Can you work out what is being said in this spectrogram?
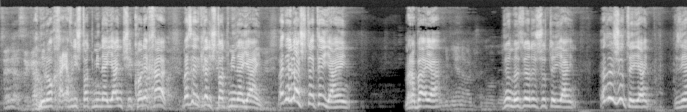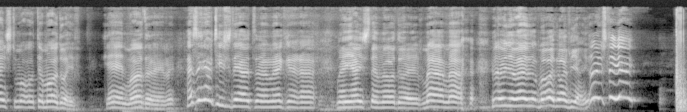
בסדר, זה גם... אני לא חייב לשתות מן היין של כל אחד. מה זה נקרא לשתות מן היין? אני לא שותה יין. מה הבעיה? מה זה לא שותה יין? מה זה שותה יין? זה יין שאתה מאוד- אוהב. כן, מאוד אוהב. אז אם תשתה אותו, מה קרה? מה יין שאתה מאוד אוהב? מה, מה? מאוד אוהב יין. לא ישתה יין.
